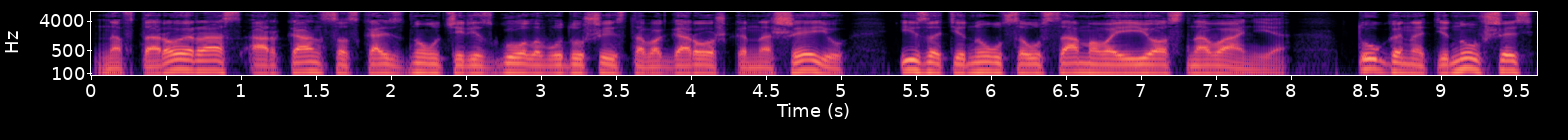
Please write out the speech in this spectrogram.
На второй раз аркан соскользнул через голову душистого горошка на шею и затянулся у самого ее основания. Туго натянувшись,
